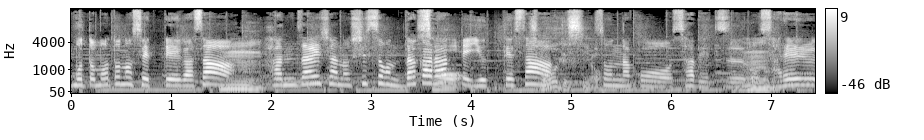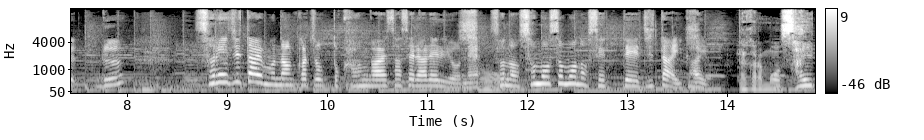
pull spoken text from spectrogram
もともとの設定がさ、うん。犯罪者の子孫だからって言ってさそう。ですよ。そんなこう差別をされる、それ自体もなんかちょっと考えさせられるよね。そのそもそもの設定自体がよ。だからもう最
